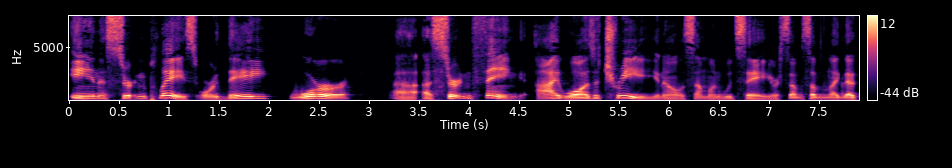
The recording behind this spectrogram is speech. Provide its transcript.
in a certain place or they were uh, a certain thing. I was a tree, you know, someone would say, or some something like that.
